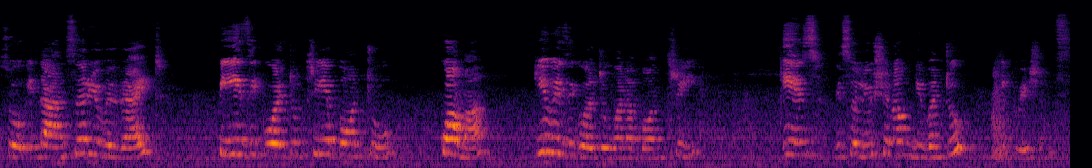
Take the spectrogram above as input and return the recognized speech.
So in the answer you will write P is equal to 3 upon 2 comma Q is equal to 1 upon 3 is the solution of given two equations.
